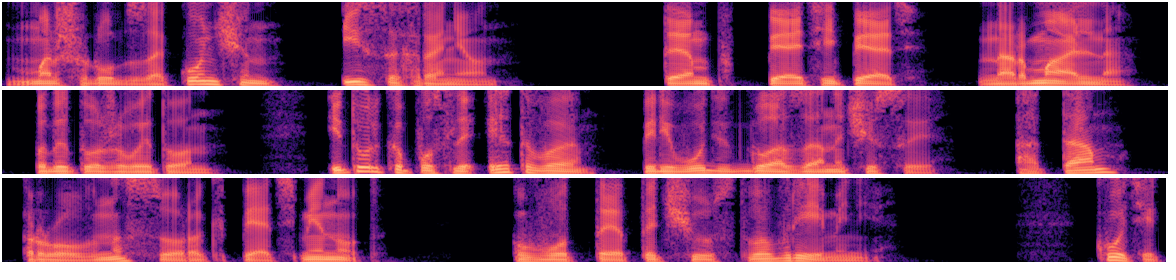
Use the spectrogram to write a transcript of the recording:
маршрут закончен и сохранен. «Темп 5,5. Нормально», — подытоживает он. И только после этого переводит глаза на часы. А там ровно 45 минут. Вот это чувство времени. «Котик,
